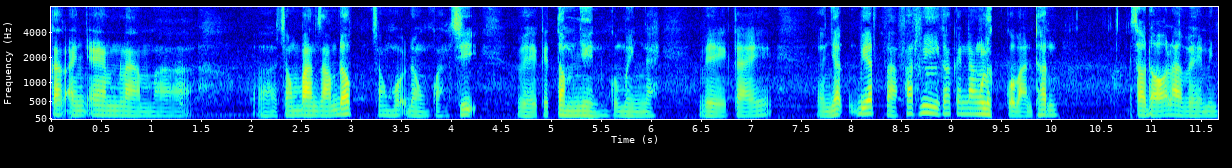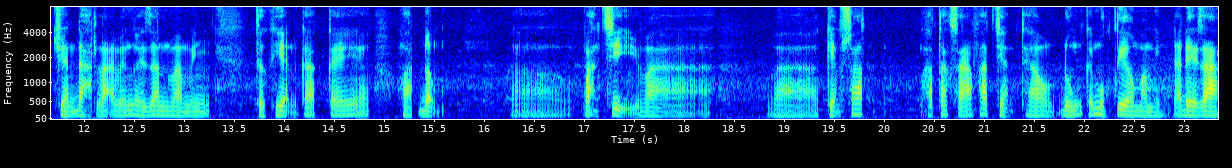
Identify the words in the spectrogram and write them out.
các anh em làm à, ờ, trong ban giám đốc trong hội đồng quản trị về cái tầm nhìn của mình này về cái ờ, nhận biết và phát huy các cái năng lực của bản thân. Sau đó là về mình truyền đạt lại với người dân và mình thực hiện các cái hoạt động uh, quản trị và và kiểm soát hợp tác xã phát triển theo đúng cái mục tiêu mà mình đã đề ra.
